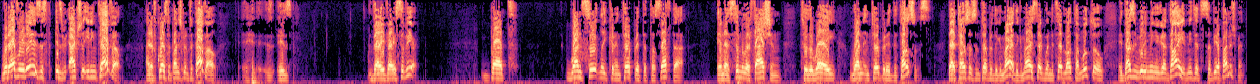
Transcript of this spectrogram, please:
whatever it is, is, is actually eating tevel. And of course, the punishment for tevel is, is very, very severe. But one certainly could interpret the Tosefta in a similar fashion to the way one interpreted the Tosfos that Tosas interpreted the Gemara. The Gemara said when it said lo tamutu, it doesn't really mean you're going to die. It means it's severe punishment.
